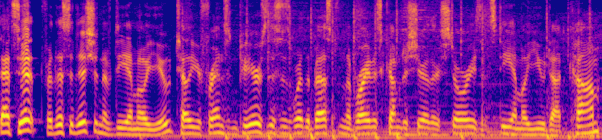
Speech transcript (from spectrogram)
That's it for this edition of DMOU. Tell your friends and peers this is where the best and the brightest come to share their stories. It's DMOU.com.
